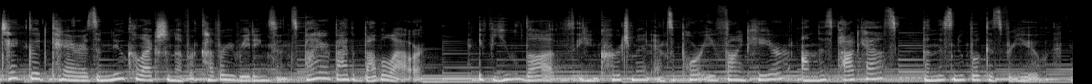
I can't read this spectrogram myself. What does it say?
Take Good Care is a new collection of recovery readings inspired by the Bubble Hour. If you love the encouragement and support you find here on this podcast, then this new book is for you.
